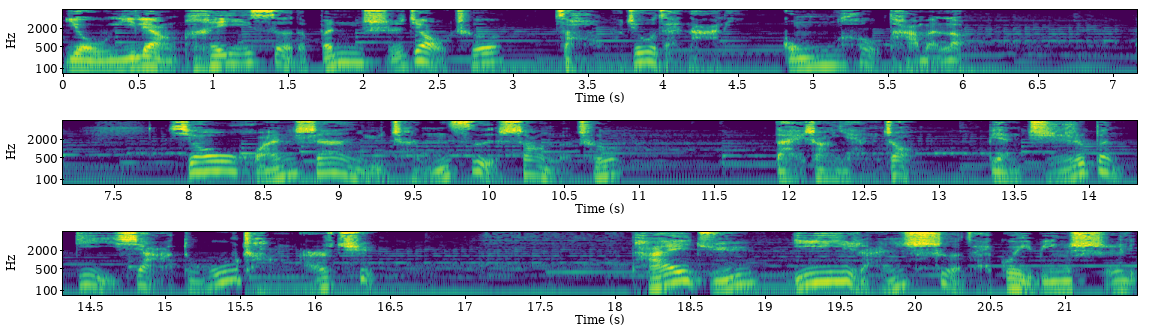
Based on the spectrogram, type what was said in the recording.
有一辆黑色的奔驰轿车早就在那里恭候他们了。萧环山与陈四上了车，戴上眼罩，便直奔地下赌场而去。牌局依然设在贵宾室里，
